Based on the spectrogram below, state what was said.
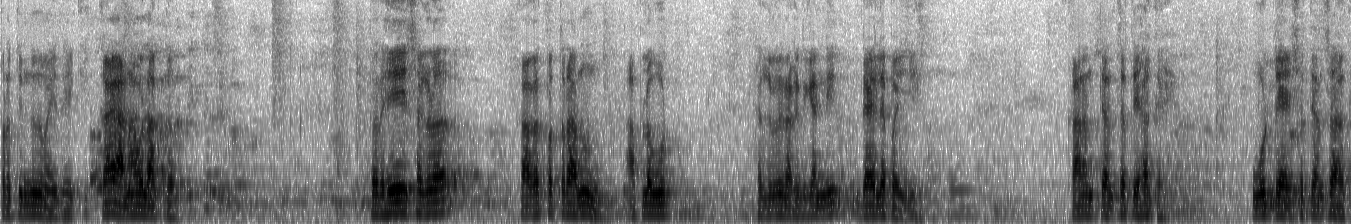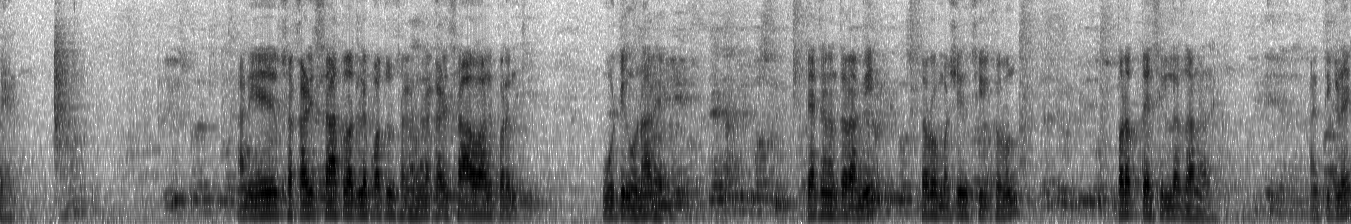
प्रतिनिधी माहीत आहे की काय आणावं लागतं. तर हे सगळं कागदपत्र आणून आपलं वोट सगळ्या नागरिकांनी द्यायला पाहिजे. कारण त्यांचा ते हक आहे. वोट द्यायचा त्यांचा हक आहे. आणि हे सकाळी सात वाजल्यापासून संध्याकाळी सहा वाजेपर्यंत वोटिंग होणार आहे. त्याच्यानंतर आम्ही सर्व मशीन सील करून परत तहसीलला जाणार आहे. आणि तिकडे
